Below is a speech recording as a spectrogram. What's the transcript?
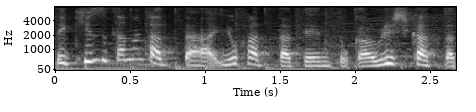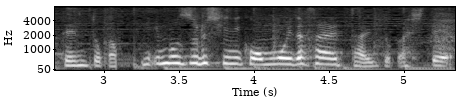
で気づかなかった良かった点とか嬉しかった点とか芋づる式にこう思い出されたりとかして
